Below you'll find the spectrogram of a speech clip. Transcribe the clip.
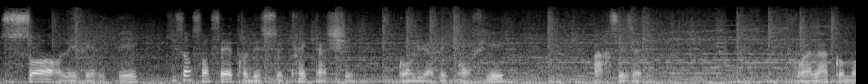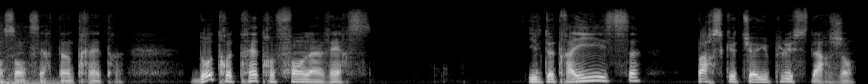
sort les vérités qui sont censées être des secrets cachés qu'on lui avait confiés par ses amis. Voilà comment sont certains traîtres. D'autres traîtres font l'inverse. Ils te trahissent parce que tu as eu plus d'argent,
